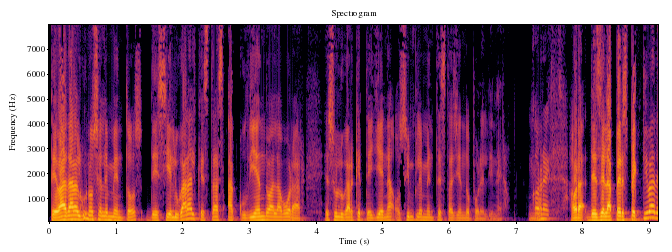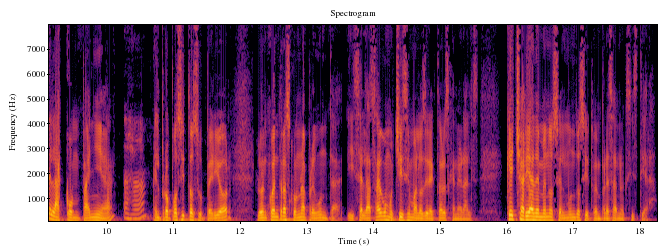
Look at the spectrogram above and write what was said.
te va a dar algunos elementos de si el lugar al que estás acudiendo a laborar es un lugar que te llena o simplemente estás yendo por el dinero. ¿no? Correcto. Ahora, desde la perspectiva de la compañía, Ajá. el propósito superior lo encuentras con una pregunta y se las hago muchísimo a los directores generales. ¿Qué echaría de menos el mundo si tu empresa no existiera?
